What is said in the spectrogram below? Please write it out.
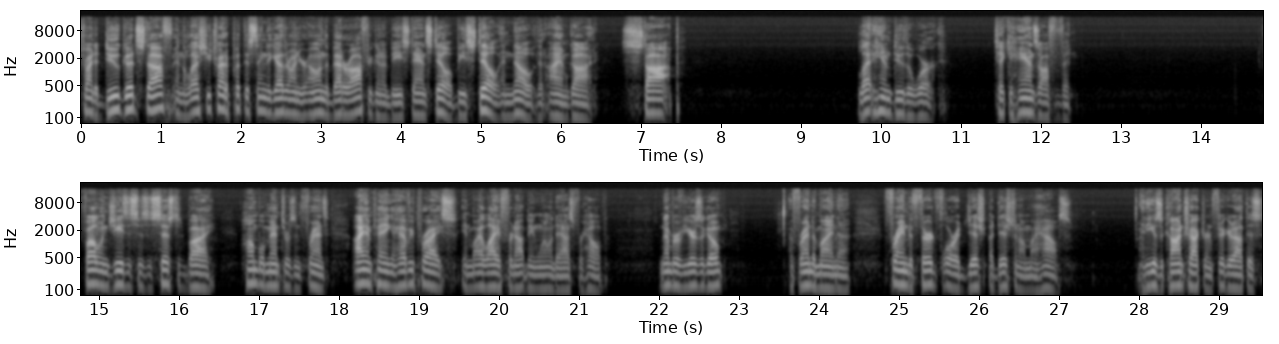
trying to do good stuff, and the less you try to put this thing together on your own, the better off you're going to be. Stand still, be still, and know that I am God. Stop. Let Him do the work. Take your hands off of it. Following Jesus is assisted by humble mentors and friends. I am paying a heavy price in my life for not being willing to ask for help. A number of years ago, a friend of mine uh, framed a third floor addition on my house. And he was a contractor and figured out this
